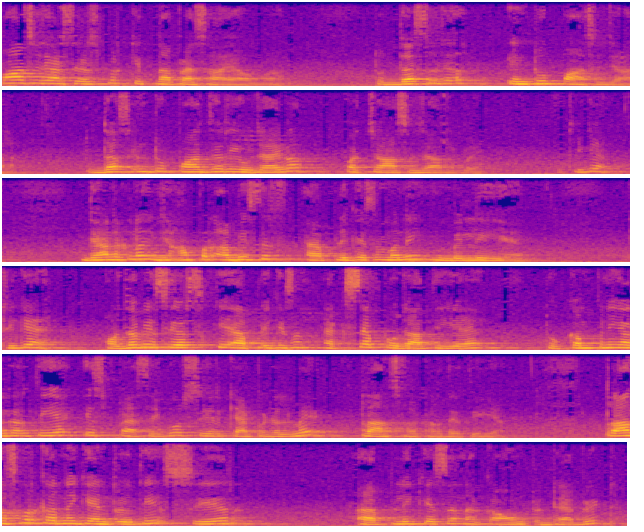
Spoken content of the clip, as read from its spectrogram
पाँच हज़ार शेयर्स पर कितना पैसा आया होगा? तो दस हज़ार इंटू पाँच हज़ार। तो दस इंटू पाँच हज़ार ये हो जाएगा पचास हज़ार रुपये ठीक है? ध्यान रखना, यहाँ पर अभी सिर्फ़ एप्लीकेशन मनी मिली है। ठीक है? और जब ये शेयर्स की एप्लीकेशन एक्सेप्ट हो जाती है तो कंपनी क्या करती है? इस पैसे को शेयर कैपिटल में ट्रांसफ़र कर देती है। ट्रांसफ़र करने की एंट्री होती है share application account debit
